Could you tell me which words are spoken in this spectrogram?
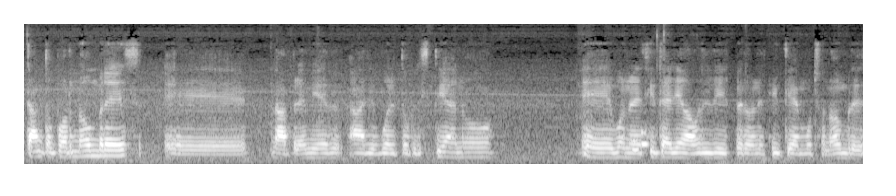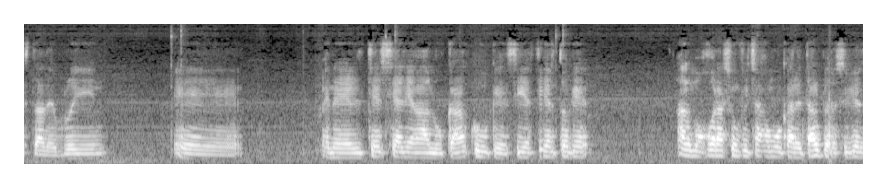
tanto por nombres, eh, la Premier ha vuelto cristiano eh, bueno, en el City ha llegado Lilis, pero en el City hay mucho nombre, está De Bruyne. Eh, en el Chelsea ha llegado Lukaku, que sí es cierto que a lo mejor ha sido un fichaje muy caro y tal, pero sí que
